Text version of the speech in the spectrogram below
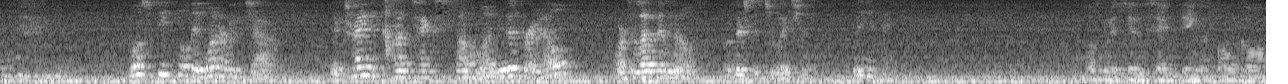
Yeah. Most people they want to reach out. They're trying to contact someone, either for help or to let them know of their situation. What do you think? I was gonna say the same thing, a phone call.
